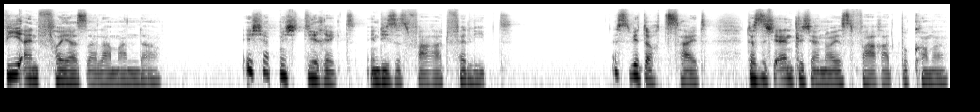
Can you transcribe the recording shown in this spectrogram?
wie ein Feuersalamander. Ich hab mich direkt in dieses Fahrrad verliebt. Es wird auch Zeit, dass ich endlich ein neues Fahrrad bekomme.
